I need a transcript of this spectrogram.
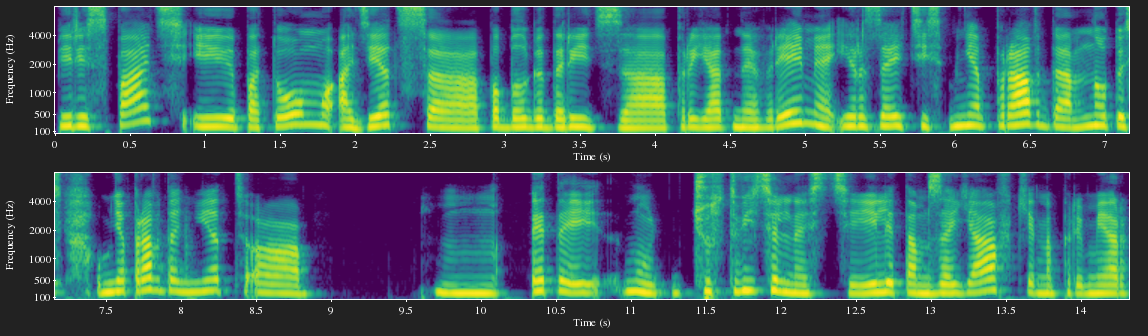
переспать и потом одеться, поблагодарить за приятное время и разойтись. Мне правда, ну, то есть у меня правда нет а, этой ну, чувствительности или там заявки, например,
